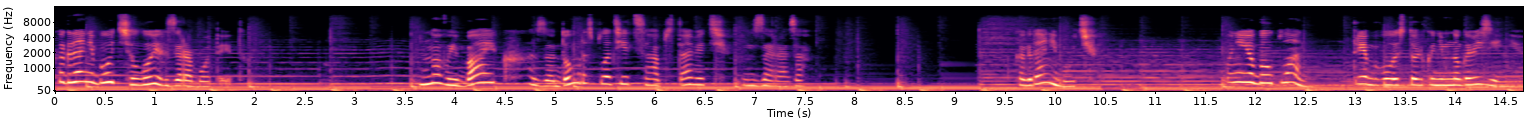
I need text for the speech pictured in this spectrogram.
Когда-нибудь Лу их заработает. Новый байк, за дом расплатиться, обставить, зараза. Когда-нибудь. У нее был план, требовалось только немного везения.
